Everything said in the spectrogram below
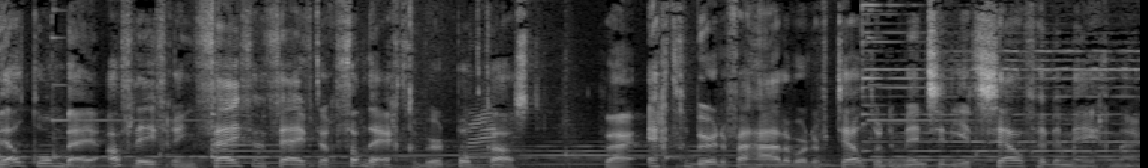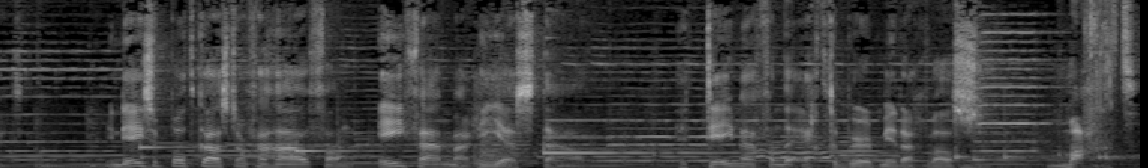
Welkom bij aflevering 55 van de Echt Gebeurd podcast. Waar echt gebeurde verhalen worden verteld door de mensen die het zelf hebben meegemaakt. In deze podcast een verhaal van Eva Maria Staal. Het thema van de Echt Gebeurd middag was macht.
